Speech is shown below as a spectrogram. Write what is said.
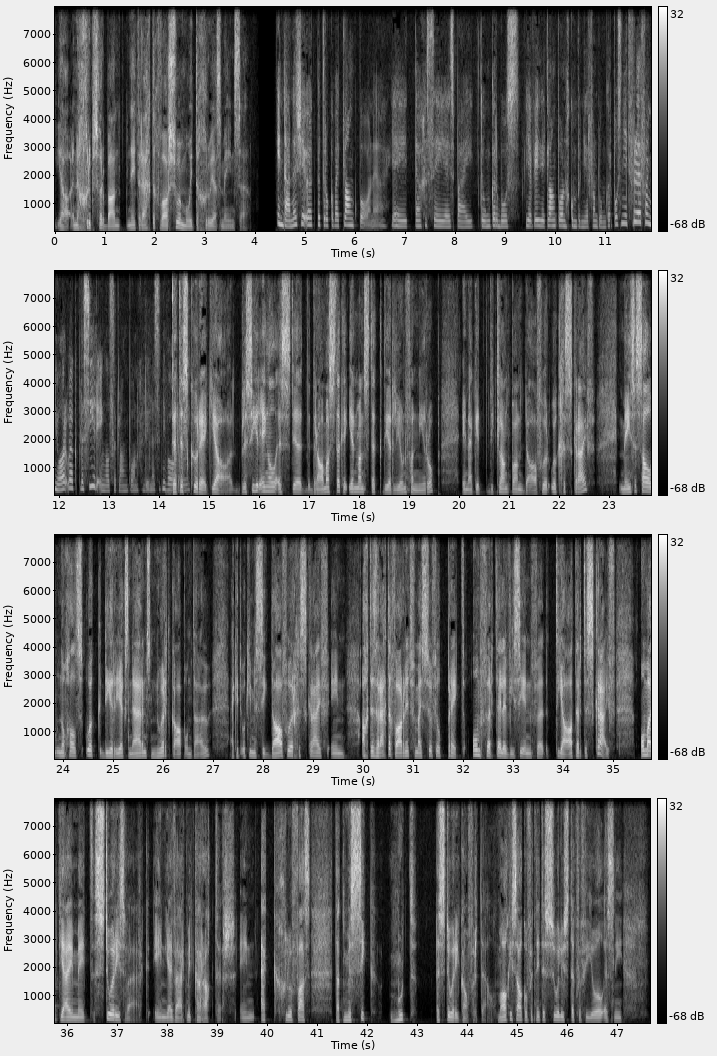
ja in 'n groepsverband net regtig waar so mooi te groei as mense. En dan is jy ook betrokke by klankbane. Jy het nou gesê jy is by Donkerbos. Jy weet die klankbaan gekomponeer van Donkerbos en jy het vroeër vanjaar ook Plesier Engelse klankbaan gedoen. Is dit nie waar nie? Dit is korrek. Ja, Plesier Engel is die drama stuk, 'n eenman stuk deur Leon van Nierop en ek het die klankbaan daarvoor ook geskryf. Mense sal nogals ook die reeks Nêrens Noord-Kaap onthou. Ek het ook die musiek daarvoor geskryf en ag, dis regtig waar net vir my soveel pret om vir televisie en vir teater te skryf omdat jy met stories werk en jy werk met karakters en ek glo vas dat musiek moet 'n storie kan vertel. Maak nie saak of dit net 'n solo stuk vir viool is nie.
